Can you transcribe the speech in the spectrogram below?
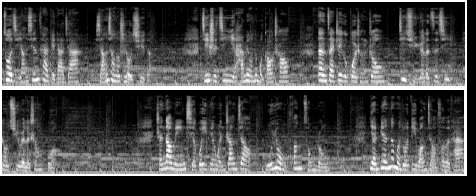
做几样新菜给大家，想想都是有趣的。即使技艺还没有那么高超，但在这个过程中，既取悦了自己，又趣味了生活。陈道明写过一篇文章，叫《无用方从容》，演变那么多帝王角色的他。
